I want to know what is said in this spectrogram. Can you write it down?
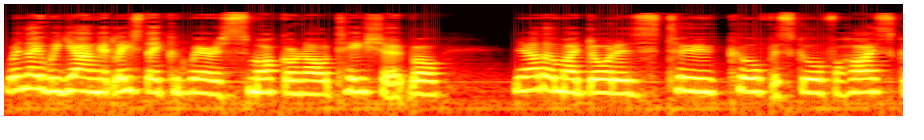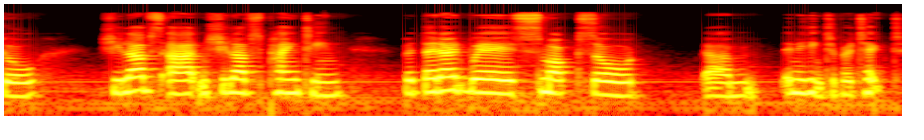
When they were young, at least they could wear a smock or an old t-shirt. Well, now that my daughter's too cool for school, for high school, she loves art and she loves painting, but they don't wear smocks or um, anything to protect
